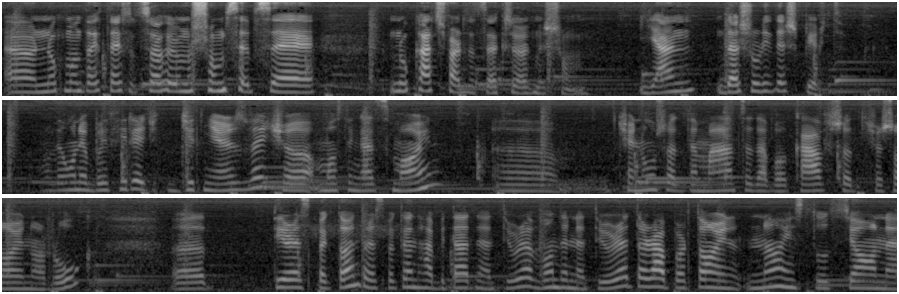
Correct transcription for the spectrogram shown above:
Uh, nuk mund të them më shumë, sepse nuk ka çfarë të thuhet më shumë. Janë dashuri dhe shpirt. Dhe unë u bëj thirrje gjithë njerëzve që mos t'i ngacmojnë, uh, qenushat dhe macet apo kafshët që shohin në rrugë, uh, t'i respektojnë, të respektojnë habitatin e tyre, vendin e tyre, të raportojnë në institucione,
